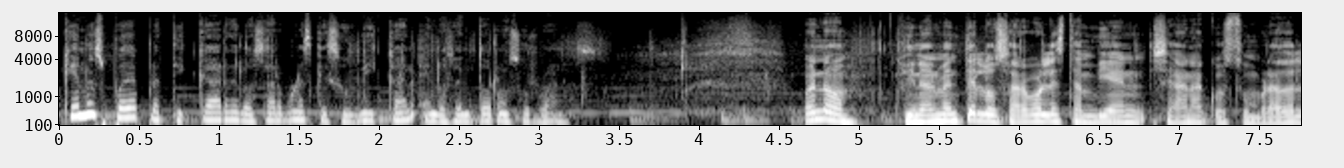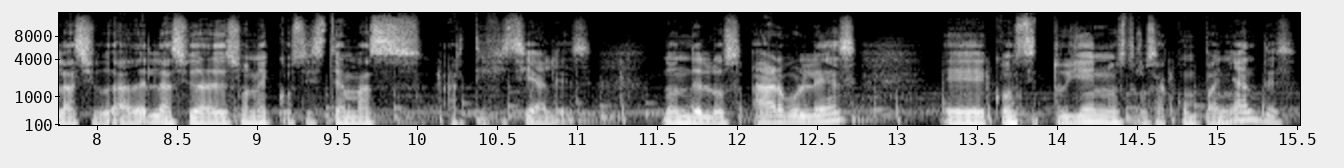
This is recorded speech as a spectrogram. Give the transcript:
¿qué nos puede platicar de los árboles que se ubican en los entornos urbanos? Bueno, finalmente los árboles también se han acostumbrado a las ciudades. Las ciudades son ecosistemas artificiales donde los árboles eh, constituyen nuestros acompañantes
